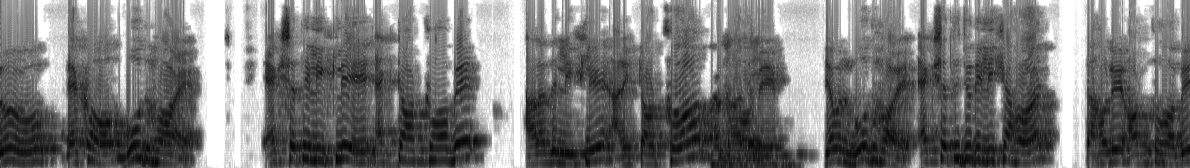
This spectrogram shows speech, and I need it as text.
তো দেখো বোধ হয় একসাথে লিখলে একটা অর্থ হবে আলাদা লিখলে আরেকটা অর্থ হবে। যেমন বোধ হয় একসাথে যদি লিখা হয় তাহলে অর্থ হবে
